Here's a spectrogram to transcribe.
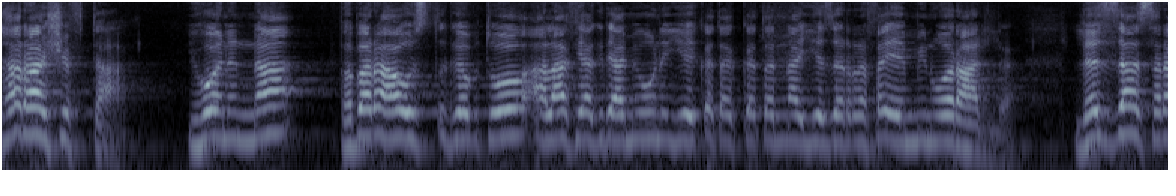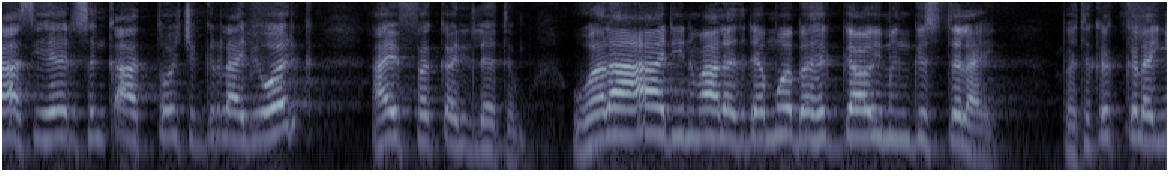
ተራ ሽፍታ ይሆንና በበረሃ ውስጥ ገብቶ አላፊ አግዳሚውን እየቀጠቀጠና እየዘረፈ የሚኖር አለ ለዛ ስራ ሲሄድ ስንቃቶ ችግር ላይ ቢወድቅ አይፈቀድለትም። ወላ አዲን ማለት ደግሞ በህጋዊ መንግስት ላይ በትክክለኛ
